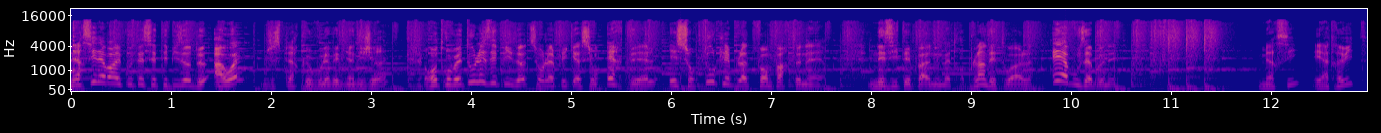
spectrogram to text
Merci d'avoir écouté cet épisode de Ah J'espère que vous l'avez bien digéré. Retrouvez tous les épisodes sur l'application RTL et sur toutes les plateformes partenaires. N'hésitez pas à nous mettre plein d'étoiles et à vous abonner. Merci et à très vite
